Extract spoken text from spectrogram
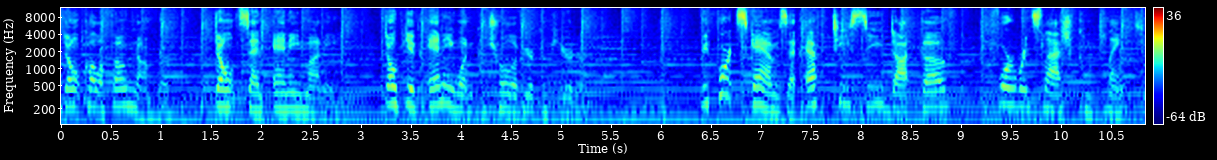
Don't call a phone number. Don't send any money. Don't give anyone control of your computer. Report scams at ftc.gov forward slash complaint.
